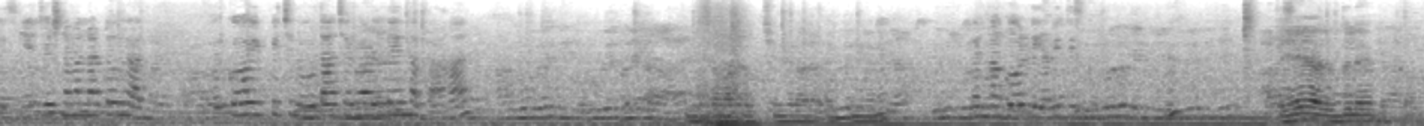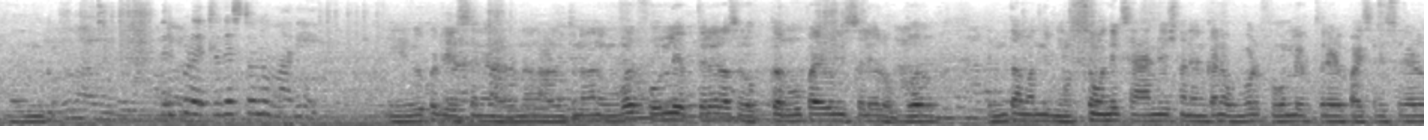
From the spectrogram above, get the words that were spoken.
బిజినెస్ చేసినామన్నట్టు కాదు. ఎవరికో ఇప్పించి నువ్వు టార్చర్ వాడు ఏందప్ప ఈ సమస్య వచ్చింది రా, అయిపోయింది కానీ మరి నా గోల్డ్ అవి తీసుకుంటు ఏ అది వద్దులే పెట్టుకో. అది ఎందుకు? మరి ఇప్పుడు ఎట్లా తెస్తావు నువ్వు మనీ? ఏదో ఒకటి చేస్తే నేను అడుగుతున్నాను ఎవ్వరు ఫోన్లు చెప్తలేరు అసలు. ఒక్క రూపాయి కూడా ఇస్తలేరు ఎవ్వరు. ఎంతమందికి మొత్తం మందికి సాయం చేసిన నేను కానీ ఎవ్వరు ఫోన్లు లేపుతలేడు పైసలు ఇస్తలేడు.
